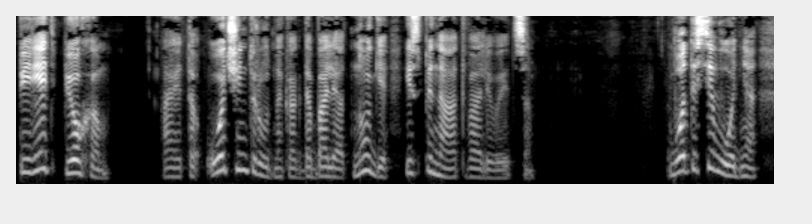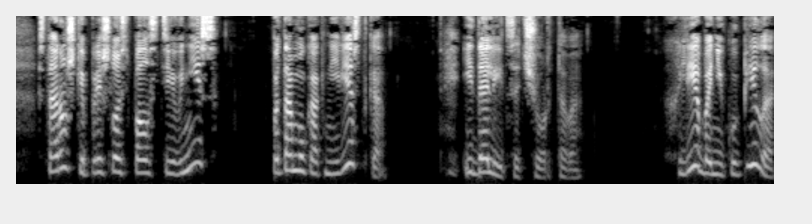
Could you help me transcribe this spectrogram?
переть пехом, а это очень трудно, когда болят ноги и спина отваливается. Вот и сегодня старушке пришлось ползти вниз, потому как невестка и долица чертова. Хлеба не купила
